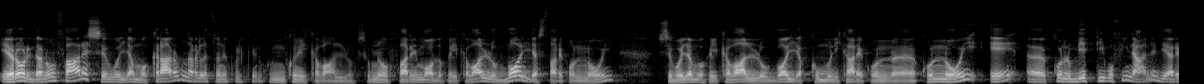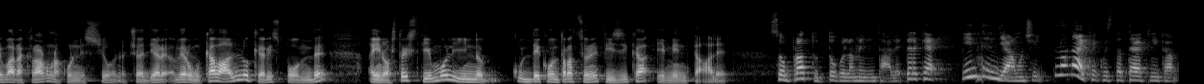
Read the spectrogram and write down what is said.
Errori da non fare se vogliamo creare una relazione con, il cavallo, se vogliamo fare in modo che il cavallo voglia stare con noi, se vogliamo che il cavallo voglia comunicare con, con noi e eh, con l'obiettivo finale di arrivare a creare una connessione, cioè di avere un cavallo che risponde ai nostri stimoli in decontrazione fisica e mentale. Soprattutto quella mentale, perché intendiamoci, non è che questa tecnica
